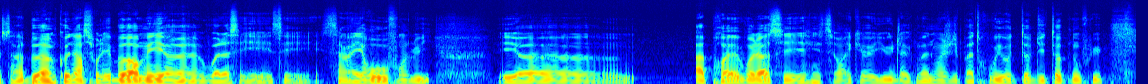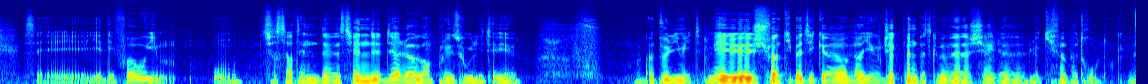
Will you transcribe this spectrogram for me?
c'est un- peu un connard sur les bords, mais euh, voilà, c'est un héros au fond de lui. Et euh, après, voilà, c'est vrai que Hugh Jackman, moi, je l'ai pas trouvé au top du top non plus. Il y a des fois où il sur certaines euh, scènes de dialogue en plus où il était euh, un peu limite. Mais euh, je suis antipathique envers Hugh Jackman parce que ma chérie le, kiffe un peu trop. donc,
